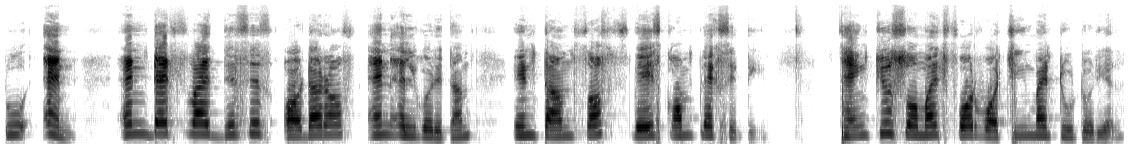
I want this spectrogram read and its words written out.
to n and that's why this is order of n algorithm in terms of space complexity. Thank you so much for watching my tutorial.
